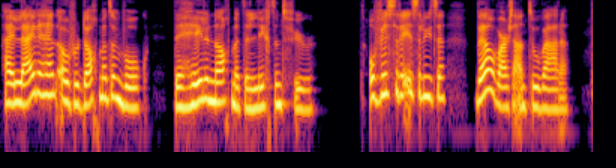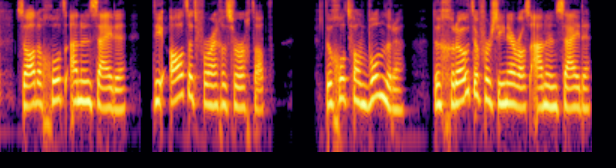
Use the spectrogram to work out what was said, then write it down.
Hij leidde hen overdag met een wolk, de hele nacht met een lichtend vuur. Of wisten de Israëlieten wel waar ze aan toe waren? Ze hadden God aan hun zijde, die altijd voor hen gezorgd had. De God van wonderen, de grote voorziener was aan hun zijde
